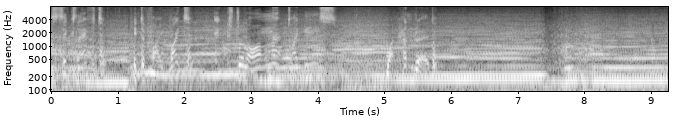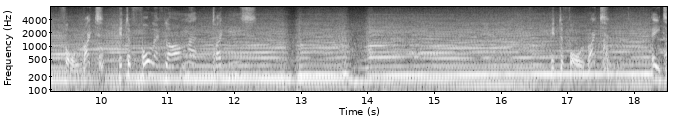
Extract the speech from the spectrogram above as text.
six left, into five right, extra long, tightens 100. Four right, into four left long, tightens, into four right, 80.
